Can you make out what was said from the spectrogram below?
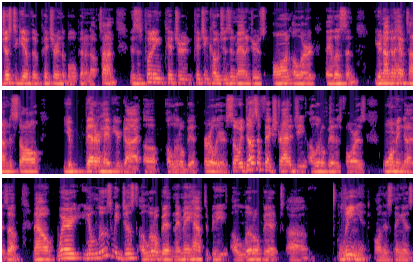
just to give the pitcher and the bullpen enough time. This is putting pitcher pitching coaches and managers on alert. Hey, listen, you're not going to have time to stall you better have your guy up a little bit earlier. So it does affect strategy a little bit as far as warming guys up. Now, where you lose me just a little bit, and they may have to be a little bit uh, lenient on this thing, is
